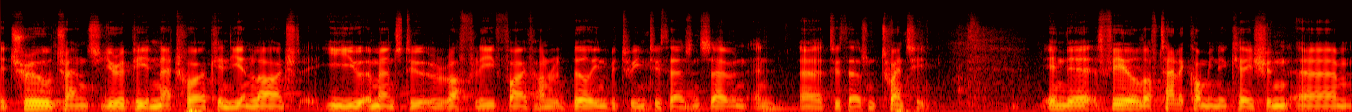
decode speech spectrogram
a true trans-European network in the enlarged EU amounts to roughly 500 billion between 2007 and uh, 2020. In the field of telecommunication, um,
